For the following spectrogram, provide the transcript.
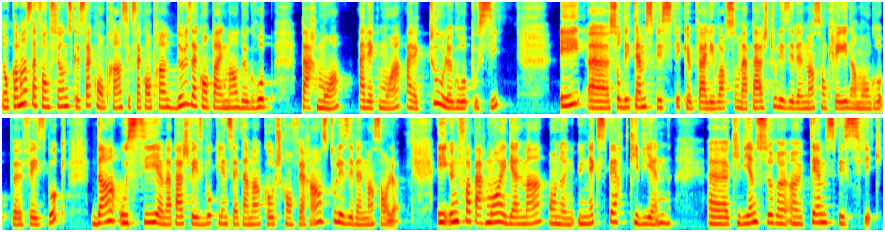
Donc, comment ça fonctionne? Ce que ça comprend, c'est que ça comprend deux accompagnements de groupe par mois avec moi, avec tout le groupe aussi. Et euh, sur des thèmes spécifiques que vous pouvez aller voir sur ma page, tous les événements sont créés dans mon groupe euh, Facebook. Dans aussi euh, ma page Facebook, Lynn Saint-Amand, coach conférence, tous les événements sont là. Et une fois par mois également, on a une, experte qui vient, qui vient sur un, un thème spécifique.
